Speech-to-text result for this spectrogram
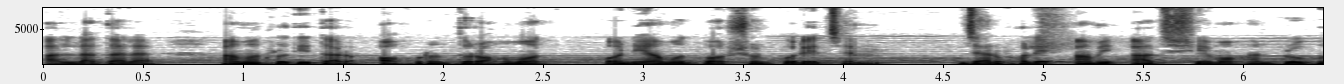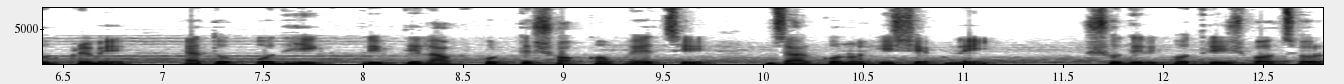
আল্লাহ তালা আমার প্রতি তার অপরন্ত রহমত ও নিয়ামত বর্ষণ করেছেন। যার ফলে আমি আজ সে মহান প্রভুর প্রেমে এত অধিক তৃপ্তি লাভ করতে সক্ষম হয়েছি, যার কোনো হিসেব নেই। সুদীর্ঘ ত্রিশ বছর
